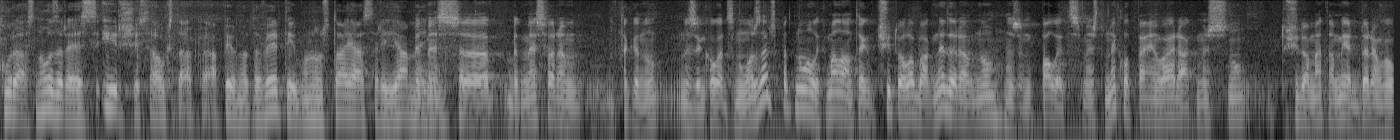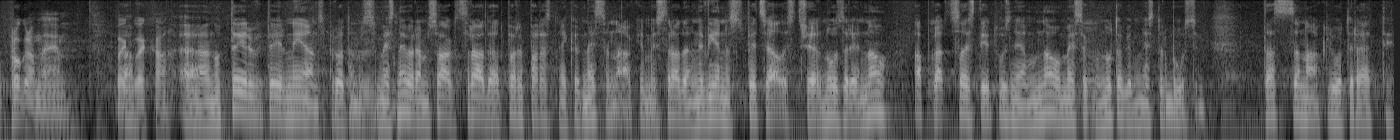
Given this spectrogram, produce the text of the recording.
kurās nozarēs ir šis augstākā pievienotā vērtība, un uz tājās arī jāmēģina. Bet mēs, bet mēs varam tagad, nu, nezinu, kaut kādas nozars pat nolikt malā un teikt, šito labāk nedarām, nu, nezinu, paletes mēs tur neklapējam vairāk, mēs, nu, šito metam mieru, darām kaut ko programmējam. Vai, vai kā? nu, te ir, te ir nianses, protams. Mm. Mēs nevaram sākt strādāt par, parasti nekad nesanāk. Ja mēs strādājam, nevienas speciālists šajā nozarē nav, apkārt saistītu uzņēmumu nav. Mēs sakām, mm. nu tagad mēs tur būsim. Tas sanāk ļoti reti.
